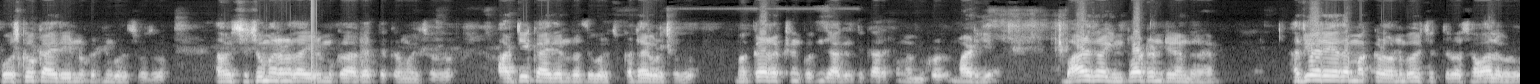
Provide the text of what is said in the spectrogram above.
ಪೋಸ್ಕೋ ಕಾಯ್ದೆಯನ್ನು ಕಠಿಣಗೊಳಿಸುವುದು ಆಮೇಲೆ ಶಿಶು ಮರಣದ ಇಳಿಮುಖ ಅಗತ್ಯ ಕ್ರಮ ವಹಿಸೋದು, ಆರ್ ಟಿ ಕಾಯ್ದೆಯನ್ನು ರದ್ದುಗೊಳಿಸು, ಕಡ್ಡಾಯಗೊಳಿಸೋದು. ಮಕ್ಕಳ ರಕ್ಷಣೆ ಕುರಿತು ಜಾಗೃತಿ ಕಾರ್ಯಕ್ರಮ ಹಮ್ಮಿಕೊಳ್ಳೋದು ಮಾಡಿ ಭಾಳ ಇಂಪಾರ್ಟೆಂಟ್ ಏನಂದ್ರೆ, ಹದಿಹರೆಯದ ಮಕ್ಕಳು ಅನುಭವಿಸುತ್ತಿರುವ ಸವಾಲುಗಳು,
